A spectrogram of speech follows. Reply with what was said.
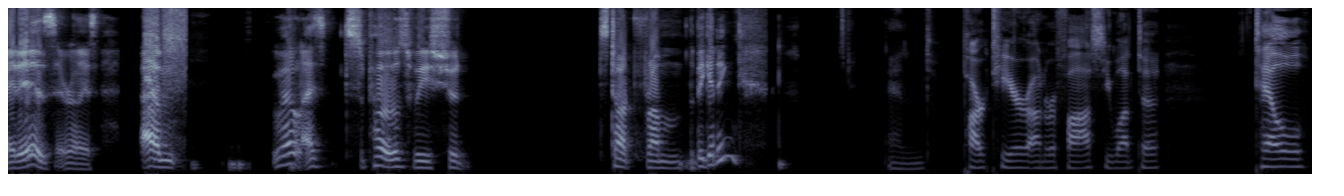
it is. It really is. Um, well, I suppose we should start from the beginning. And parked here on Rafas, you want to tell,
